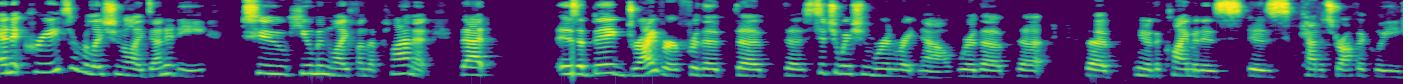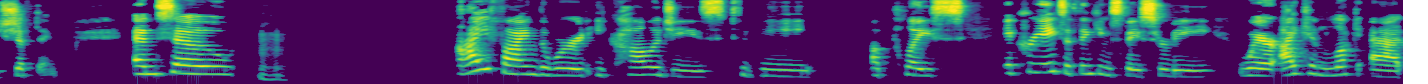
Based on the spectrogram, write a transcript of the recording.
And it creates a relational identity to human life on the planet that is a big driver for the the the situation we're in right now, where the the the you know the climate is is catastrophically shifting, and so mm-hmm. I find the word ecologies to be a place. It creates a thinking space for me where I can look at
